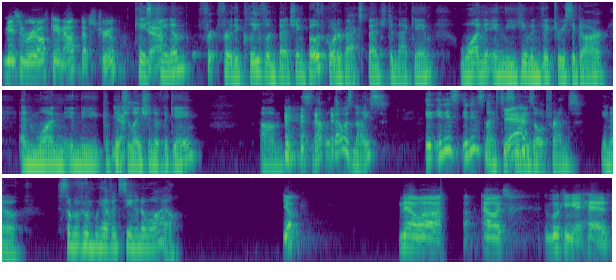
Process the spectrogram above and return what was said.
Mason Rudolph came out. That's true. Case Yeah. Keenum for, for the Cleveland benching. Both quarterbacks benched in that game. One in the human victory cigar, and one in the capitulation of the game. Um, so that that was nice. It, it is it is nice to Yeah. see these old friends. You know, some of whom we haven't seen in a while. Yep. Now, uh, Alex, looking ahead,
